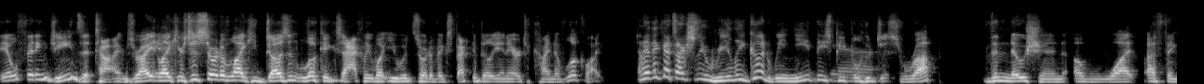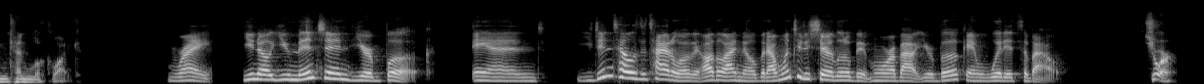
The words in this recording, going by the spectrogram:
ill-fitting jeans at times, right? Yeah. Like you're just sort of like he doesn't look exactly what you would sort of expect a billionaire to kind of look like. And I think that's actually really good. We need these yeah. people who disrupt the notion of what a thing can look like. Right. You know, you mentioned your book and you didn't tell us the title of it, although I know, but I want you to share a little bit more about your book and what it's about. Sure.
